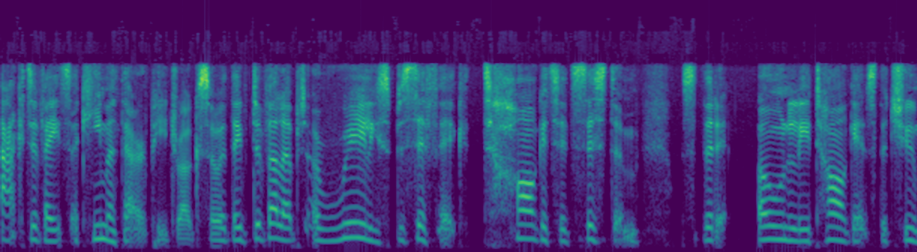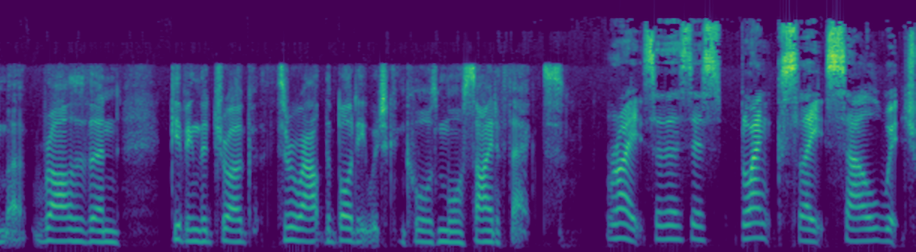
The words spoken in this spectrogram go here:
activates a chemotherapy drug. So they've developed a really specific targeted system so that it only targets the tumor rather than giving the drug throughout the body, which can cause more side effects. Right, so there's this blank slate cell which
